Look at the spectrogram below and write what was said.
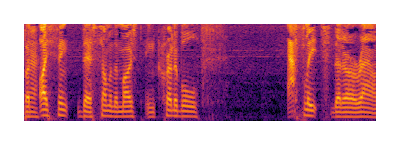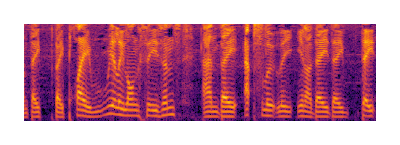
but Yeah. I think they're some of the most incredible athletes that are around. They they play really long seasons, and they absolutely, you know, they they they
